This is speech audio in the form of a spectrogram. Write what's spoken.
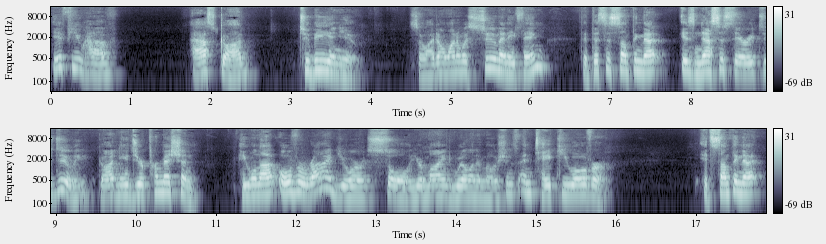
If you have asked God to be in you. So I don't want to assume anything that this is something that is necessary to do. God needs your permission. He will not override your soul, your mind, will, and emotions and take you over. It's something that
